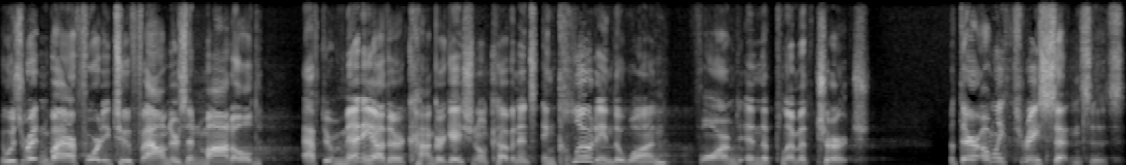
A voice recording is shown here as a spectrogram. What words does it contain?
It was written by our 42 founders and modeled after many other congregational covenants, including the one formed in the Plymouth Church. But there are only three sentences,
